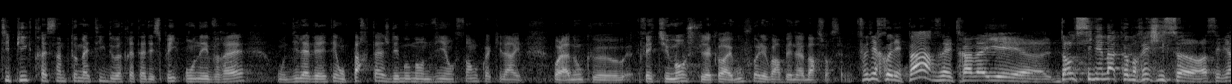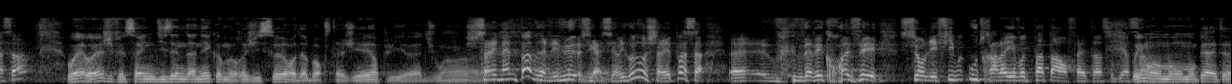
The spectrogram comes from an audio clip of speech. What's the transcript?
typique, très symptomatique de votre état d'esprit. On est vrai, on dit la vérité, on partage des moments de vie ensemble, quoi qu'il arrive. Voilà. Donc euh, effectivement, je suis d'accord avec vous. Il faut aller voir Benabar sur scène. Il faut dire qu'au départ, vous avez travaillé euh, dans le cinéma comme régisseur, hein, c'est bien ça? Ouais, ouais, j'ai fait ça une dizaine d'années comme régisseur, d'abord stagiaire, puis euh, adjoint. Je savais même pas, vous avez vu, c'est assez rigolo, je savais pas ça. Euh, vous avez croisé sur les films où travaillait votre papa en fait, hein, c'est bien Oui, ça? mon, mon- mon père était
